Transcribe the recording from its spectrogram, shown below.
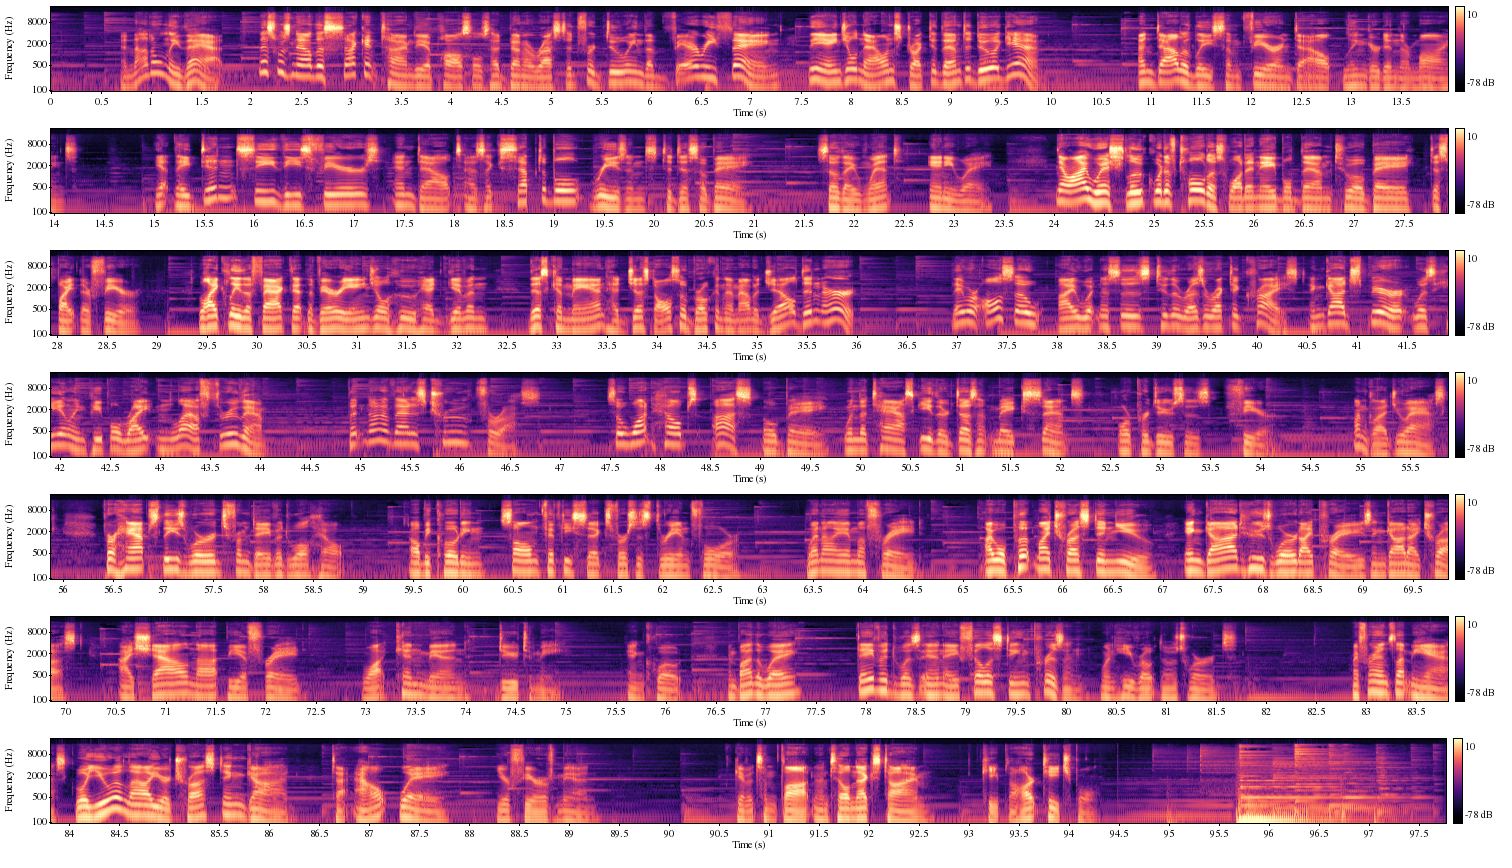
And not only that, this was now the second time the apostles had been arrested for doing the very thing the angel now instructed them to do again. Undoubtedly, some fear and doubt lingered in their minds. Yet they didn't see these fears and doubts as acceptable reasons to disobey. So they went anyway. Now, I wish Luke would have told us what enabled them to obey despite their fear. Likely the fact that the very angel who had given this command had just also broken them out of jail didn't hurt. They were also eyewitnesses to the resurrected Christ, and God's Spirit was healing people right and left through them. But none of that is true for us. So, what helps us obey when the task either doesn't make sense or produces fear? I'm glad you ask. Perhaps these words from David will help. I'll be quoting Psalm 56, verses 3 and 4. When I am afraid, I will put my trust in you, in God whose word I praise, in God I trust. I shall not be afraid. What can men do to me? End quote. And by the way, David was in a Philistine prison when he wrote those words. My friends, let me ask will you allow your trust in God to outweigh your fear of men. Give it some thought, until next time, keep the heart teachable.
